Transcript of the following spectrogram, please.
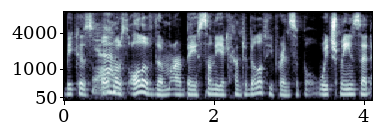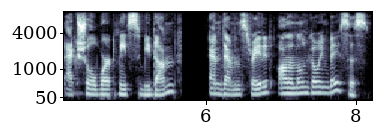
because yeah. almost all of them are based on the accountability principle, which means that actual work needs to be done and demonstrated on an ongoing basis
